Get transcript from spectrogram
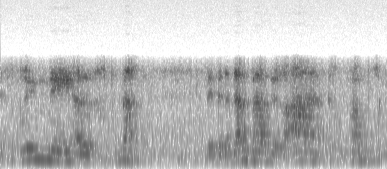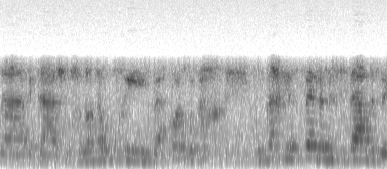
מספרים אה, על חתונה, ובן אדם בא וראה את החופה המוכנה ואת השולחנות ערוכים והכל כל כך, כל כך יפה ומסודר וזה.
